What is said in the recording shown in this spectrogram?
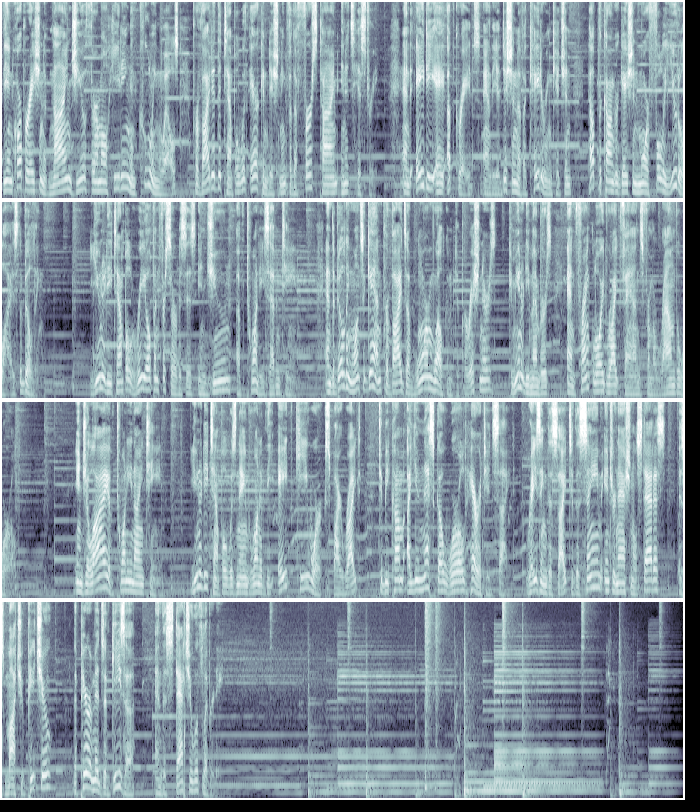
The incorporation of nine geothermal heating and cooling wells provided the temple with air conditioning for the first time in its history. And ADA upgrades and the addition of a catering kitchen helped the congregation more fully utilize the building. Unity Temple reopened for services in June of 2017. And the building once again provides a warm welcome to parishioners, community members, and Frank Lloyd Wright fans from around the world. In July of 2019, Unity Temple was named one of the eight key works by Wright to become a UNESCO World Heritage Site, raising the site to the same international status as Machu Picchu, the Pyramids of Giza, and the Statue of Liberty.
